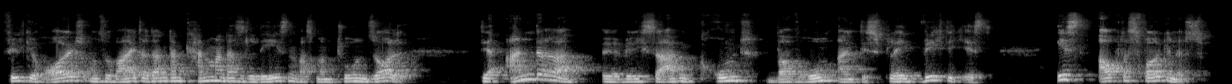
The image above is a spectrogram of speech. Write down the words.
Viel Geräusch und so weiter. Dann, dann kann man das lesen, was man tun soll. Der andere, äh, will ich sagen, Grund, warum ein Display wichtig ist, ist auch das Folgendes.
